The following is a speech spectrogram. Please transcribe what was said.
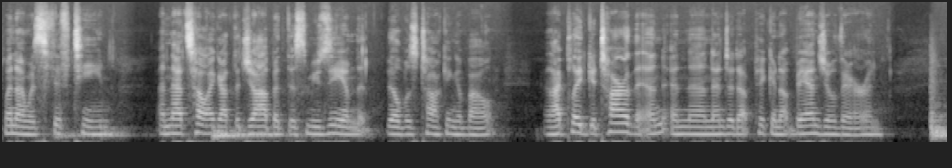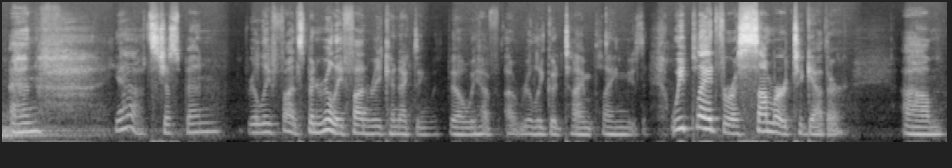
when I was 15 and that's how I got the job at this museum that Bill was talking about. And I played guitar then, and then ended up picking up banjo there, and and yeah, it's just been really fun. It's been really fun reconnecting with Bill. We have a really good time playing music. We played for a summer together. Um,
